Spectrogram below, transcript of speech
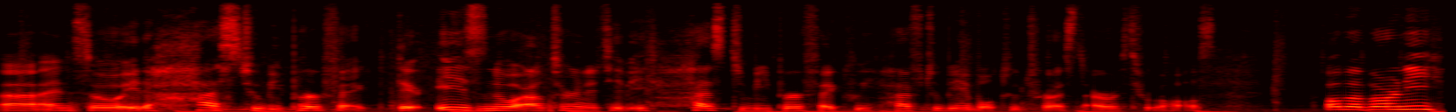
Uh, and so it has to be perfect. There is no alternative. It has to be perfect. We have to be able to trust our through hulls. Oh, but Barney.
